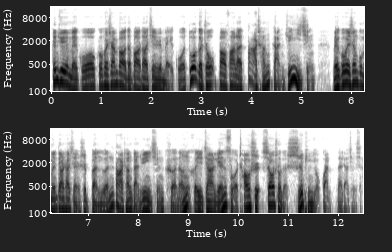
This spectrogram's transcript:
根据美国国会山报的报道，近日美国多个州爆发了大肠杆菌疫情。美国卫生部门调查显示，本轮大肠杆菌疫情可能和一家连锁超市销售的食品有关。来了解一下。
